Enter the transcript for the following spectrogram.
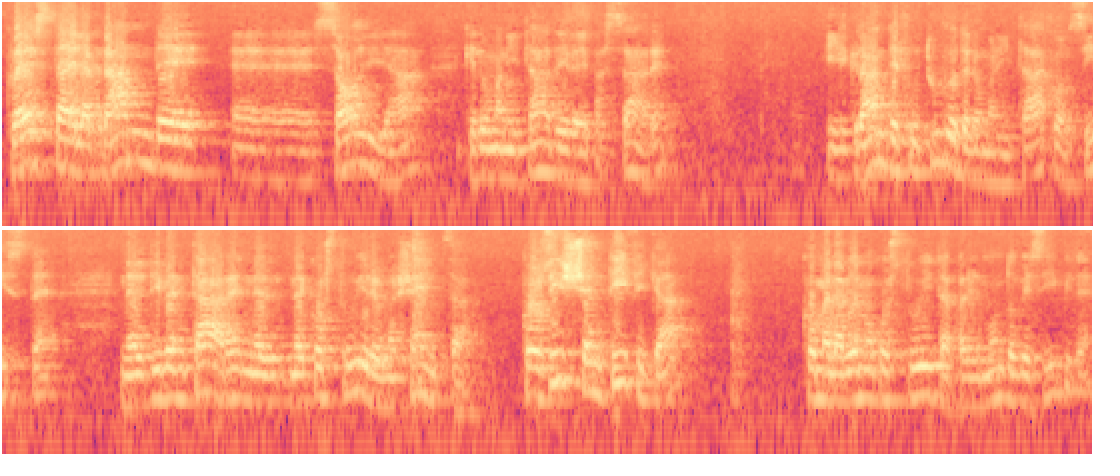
Questa è la grande eh, soglia che l'umanità deve passare. Il grande futuro dell'umanità consiste nel diventare, nel, nel costruire una scienza così scientifica come l'abbiamo costruita per il mondo visibile,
